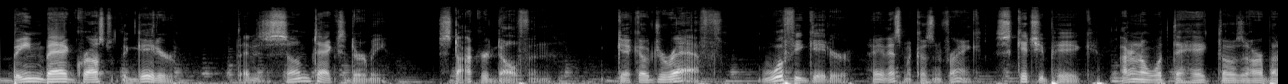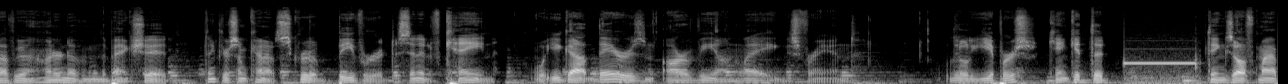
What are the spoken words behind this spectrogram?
Beanbag crossed with a gator. That is some taxidermy. Stalker dolphin. Gecko giraffe. Woofy gator. Hey, that's my cousin Frank. Sketchy pig. I don't know what the heck those are, but I've got a hundred of them in the back shed. I think there's some kind of screwed up beaver, a descendant of Cain. What you got there is an RV on legs, friend. Little yippers. Can't get the things off my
